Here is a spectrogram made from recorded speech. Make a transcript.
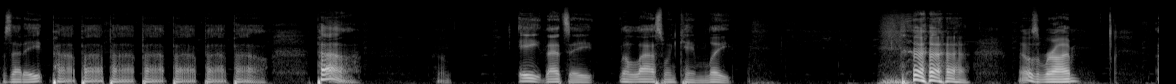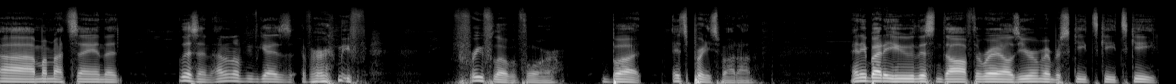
Was that eight? Pow, pow, pow, pow, pow, pow, pow. Pow. Eight, that's eight. The last one came late. that was a rhyme. Um, I'm not saying that. Listen, I don't know if you guys have heard me free flow before, but it's pretty spot on. Anybody who listened to Off the Rails, you remember Skeet Skeet Skeet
